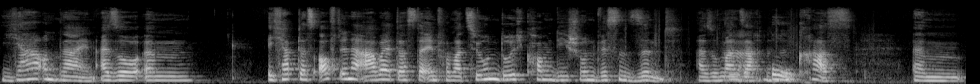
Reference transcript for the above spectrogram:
Ja und nein. Also ähm, ich habe das oft in der Arbeit, dass da Informationen durchkommen, die schon Wissen sind. Also man ja. sagt, oh mhm. krass, ähm,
